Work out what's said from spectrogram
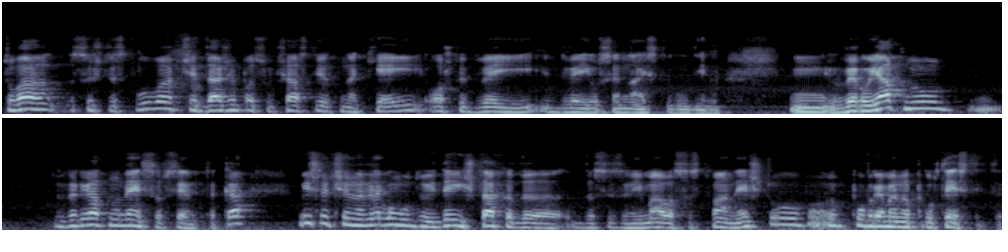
това съществува, че даже с участието на Кей още 2018 година. Вероятно, вероятно не е съвсем така. Мисля, че на него му дойде и щаха да, да се занимава с това нещо по време на протестите.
